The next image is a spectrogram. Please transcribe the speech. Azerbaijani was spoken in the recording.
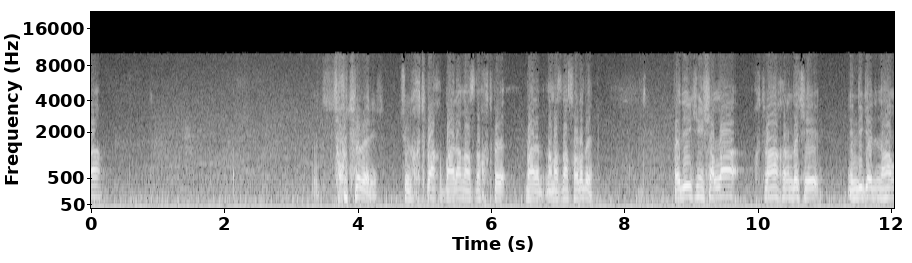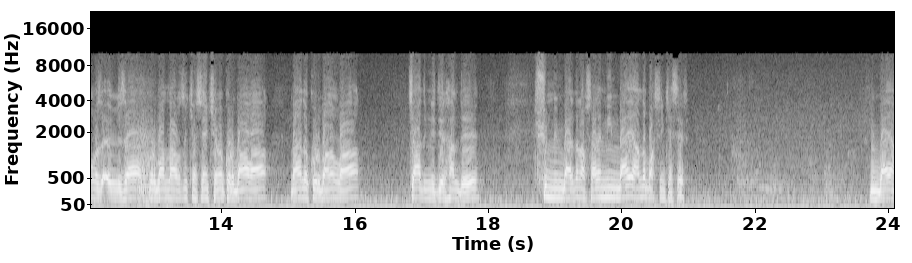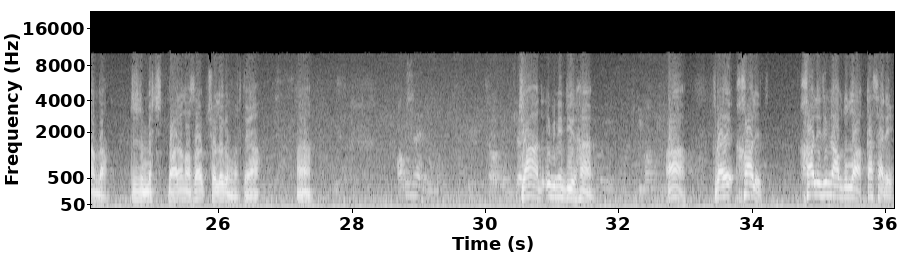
xütbə verir. Çünki xütbə bayram namazında xütbə bayram namazdan sonradır. Və deyir ki, inşallah xütbənin axırında ki, indi gedin hamınız evinizə qurbanlarınızı kəsin, kimin qurbanı var, mənim də qurbanım var, Cad ibn Dirhəmdir. Düşün minbərdən aşağıda, minbəyi yanında başını kəsir. Minbəyi yanında. Düzdür, məscid bayram nazarı çöldə qılınırdı ya. Hə. Cad ibn Dirhəm. Ha, deməli, Xalid. Xalid ibn Abdullah, Qəsəri.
